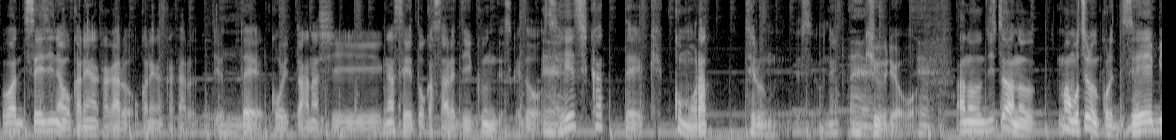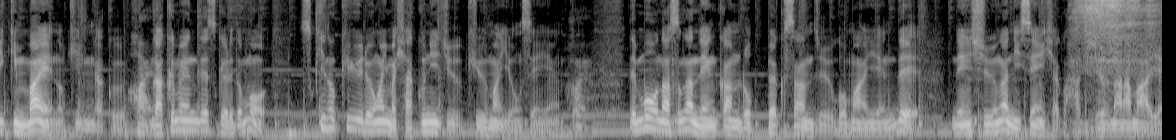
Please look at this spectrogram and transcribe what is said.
は政治にはお金がかかるお金がかかるって言って、こういった話が正当化されていくんですけど、ええ。政治家って結構もらってるんですよね、ええ。給料を。えあの実はあの、まあ、もちろんこれ税引き前の金額、はい。額面ですけれども月の給料が今129万4千円と、はい。でボーナスが年間635万円で年収が2187万円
